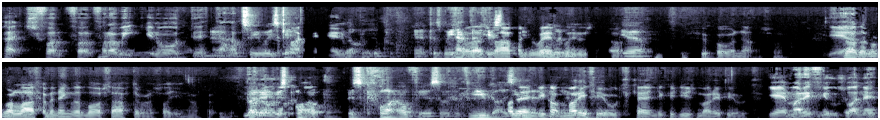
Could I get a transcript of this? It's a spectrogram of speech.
pitch for, for, for a week, you know. To, yeah, to have to always get yeah, because we had well, that that's what happened to Wembley, yeah, football and that. So. Yeah, not that we were laughing when England lost afterwards, like you know. But, but no, it was quite it's quite obvious with you guys. Well, then you got Murrayfield, Ken. You could use Murrayfield. Yeah, Murrayfield's one. They,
